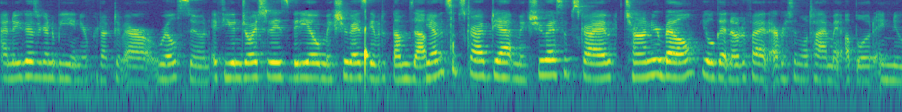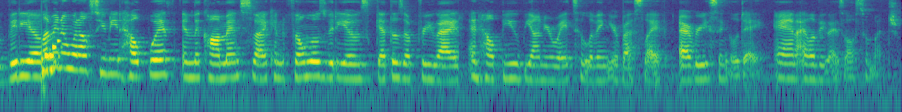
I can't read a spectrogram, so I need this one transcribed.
I know you guys are gonna be in your productive era real soon. If you enjoyed today's video, make sure you guys give it a thumbs up. If you haven't subscribed yet, make sure you guys subscribe. Turn on your bell. You'll get notified every single time I upload a new video. Let me know what else you need help with in the comments so that I can film those videos, get those up for you guys, and help you be on your way to living your best life every single day. And I love you guys all so much.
